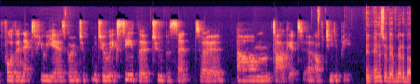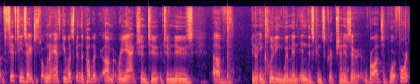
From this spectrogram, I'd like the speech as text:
for the next few years going to to exceed the two percent uh, um, target uh, of GDP. And Anna Sophie, I've got about 15 seconds. Just want to ask you, what's been the public um, reaction to to news of you know including women in this conscription? Is there broad support for it?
